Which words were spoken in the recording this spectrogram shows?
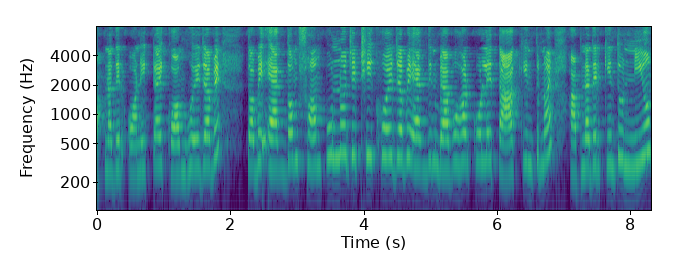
আপনাদের অনেকটাই কম হয়ে যাবে। তবে একদম সম্পূর্ণ যে ঠিক হয়ে যাবে একদিন ব্যবহার করলে তা কিন্তু নয়। আপনাদের কিন্তু নিয়ম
